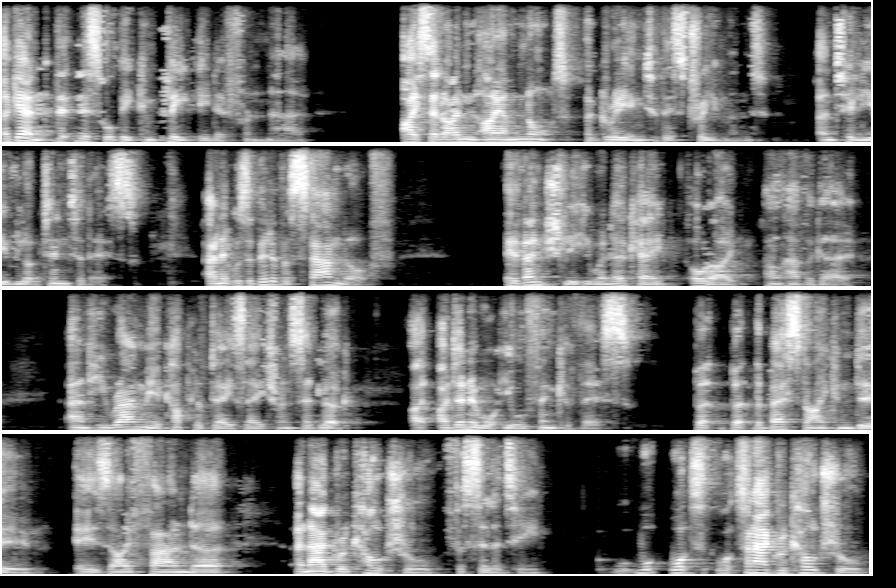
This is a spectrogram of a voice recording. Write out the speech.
Again, th this will be completely different now. I said, I'm, I am not agreeing to this treatment until you've looked into this. And it was a bit of a standoff. Eventually he went, okay, all right, I'll have a go. And he rang me a couple of days later and said, look, I, I don't know what you'll think of this, but, but the best I can do is I found a, an agricultural facility. What's, what's an agricultural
